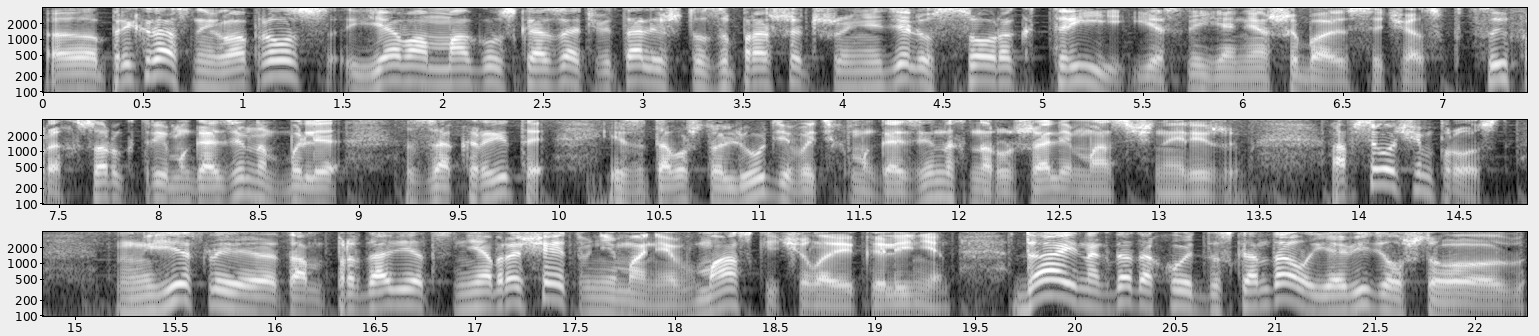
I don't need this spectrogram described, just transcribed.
Э, прекрасный вопрос. Я вам могу сказать, Виталий, что за прошедшую неделю 43, если я не ошибаюсь сейчас в цифрах, 43 магазина были закрыты из-за того, что люди в этих магазинах нарушали масочный режим. А все очень просто. Если там продавец не обращает внимания, в маске человек или нет. Да, иногда доходит до скандала. Я видел, что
